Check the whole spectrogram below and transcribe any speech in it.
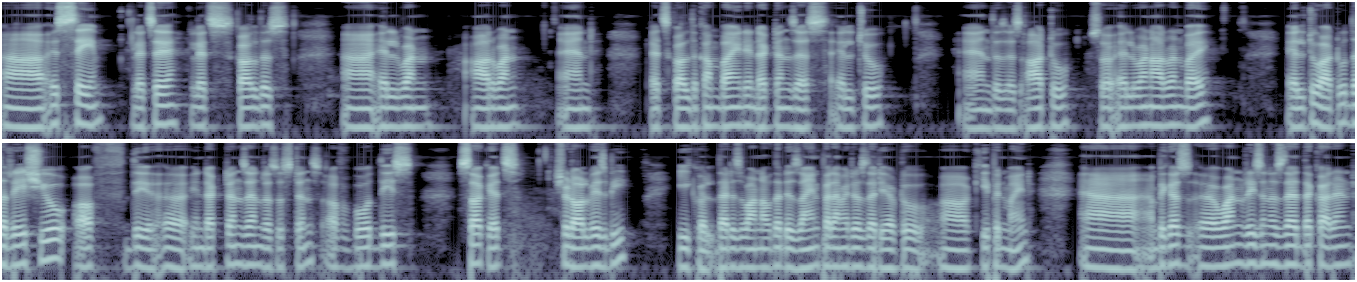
uh, is same. Let's say let's call this uh, L1 R1 and let's call the combined inductance as L2 and this is R2 so L1 R1 by L2 R2 the ratio of the inductance and resistance of both these circuits should always be equal. That is one of the design parameters that you have to uh, keep in mind. Uh, because uh, one reason is that the current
